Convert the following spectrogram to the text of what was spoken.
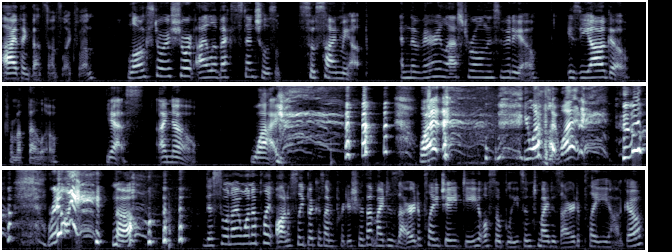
I think that sounds like fun. Long story short, I love existentialism, so sign me up. And the very last role in this video is Iago from Othello. Yes, I know. Why? what? you want to play what? Who? really? No. This one I want to play honestly because I'm pretty sure that my desire to play JD also bleeds into my desire to play Iago.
